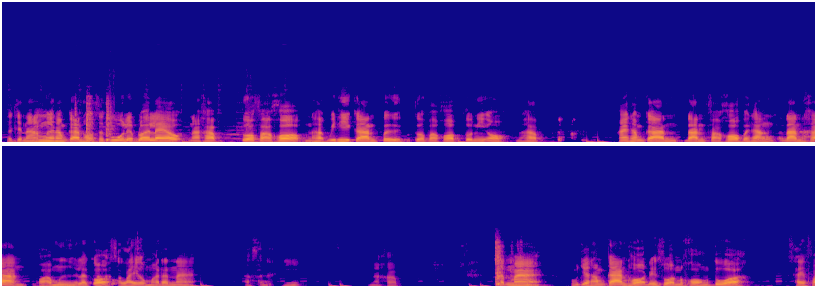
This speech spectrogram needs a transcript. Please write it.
หลังจากนั้นเมื่อทำการถอดสกรูเรียบร้อยแล้วนะครับ ตัวฝาครอบนะครับ วิธีการเปิดตัวฝาครอบตัวนี้ออกนะครับ ให้ทำการดันฝาครอบไปทางด้านข้างขวามือ แล้วก็สไลด์ออกมาด้านหน้า ลักษณะนี้นะครับถัดมาผมจะทำการถอดในส่วนของตัวสายไฟ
